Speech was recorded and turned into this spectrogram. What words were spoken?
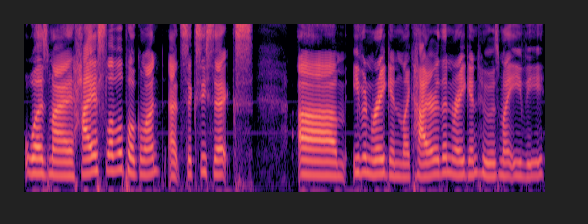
was my highest level Pokemon at 66. Um, even Reagan, like higher than Reagan, who is my Eevee.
